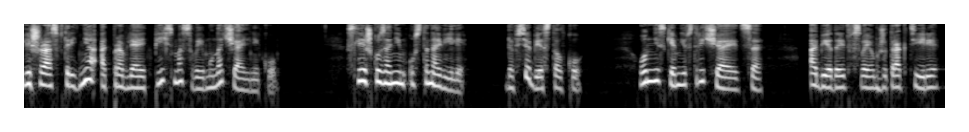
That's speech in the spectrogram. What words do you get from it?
Лишь раз в три дня отправляет письма своему начальнику. Слежку за ним установили. Да все без толку. Он ни с кем не встречается — обедает в своем же трактире,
